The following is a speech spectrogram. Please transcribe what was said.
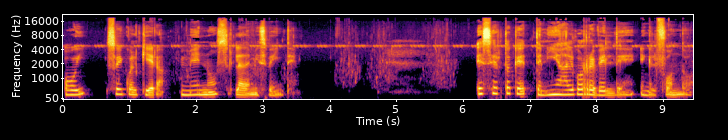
hoy soy cualquiera menos la de mis 20. Es cierto que tenía algo rebelde en el fondo,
